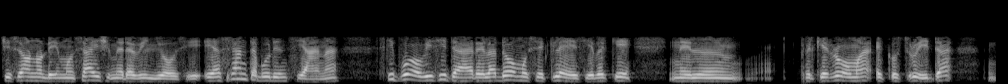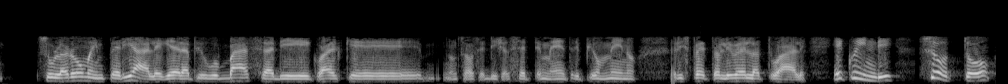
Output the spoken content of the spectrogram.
ci sono dei mosaici meravigliosi e a Santa Pudenziana si può visitare la Domus Ecclesia perché, nel, perché Roma è costruita sulla Roma imperiale che era più bassa di qualche, non so se 17 metri più o meno rispetto al livello attuale e quindi sotto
